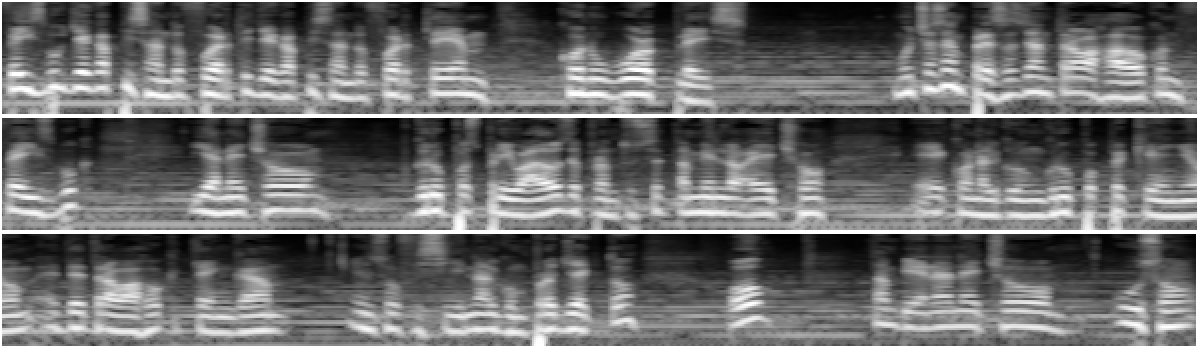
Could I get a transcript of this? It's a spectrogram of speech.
Facebook llega pisando fuerte, llega pisando fuerte em, con Workplace. Muchas empresas ya han trabajado con Facebook y han hecho grupos privados, de pronto usted también lo ha hecho eh, con algún grupo pequeño de trabajo que tenga en su oficina algún proyecto o también han hecho uso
